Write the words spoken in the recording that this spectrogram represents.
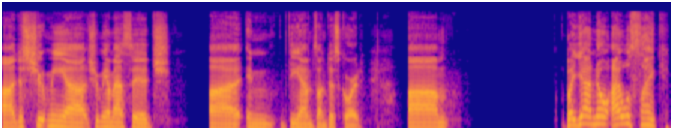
Uh, just shoot me. Uh, shoot me a message. Uh, in DMs on Discord. Um, but yeah, no, I was like,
